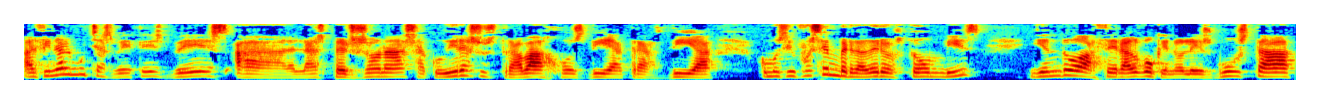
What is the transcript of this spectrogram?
Al final muchas veces ves a las personas acudir a sus trabajos día tras día como si fuesen verdaderos zombies, yendo a hacer algo que no les gusta,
